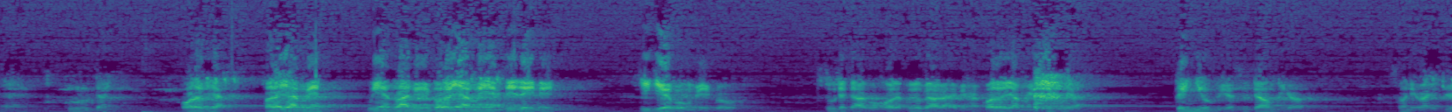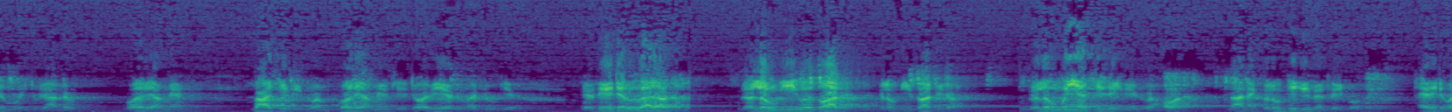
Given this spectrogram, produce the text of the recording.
အဲကုရုတိုင်ဘောရပြဘောရပြမင်းဥယျာဉ်သွားနေဘောရပြမင်းအသိစိတ်နေကြီးကျယ်ပုံတွေကိုသူတကာကိုဟောတယ်သူတကာကအဲ့ဒီမှာဘောရပြမင်းဖြစ်ကိုရသိညွတ်ပြီးတော့ဆူတောင်းပြီးတော့သွန်နေပါလေကျွေးမွေးလူရလို့ဘောရပြမင်းသားရှိပြီသူကဘောရပြမင်းဖြစ်တော်သေးတယ်သူကတူပြည့်တယ်တူကတော့ ဂလုံးကြီးကိုသွားတယ်ဂလုံးကြီးသွားပြီးတော့ဂလုံးမင်းရဲ့စိတ်စိတ်တွေသူကဟောတာဒါနဲ့ဂလုံးဖြစ်ခြင်းတဲ့စိတ်ပေါ့အဲဒီတူက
